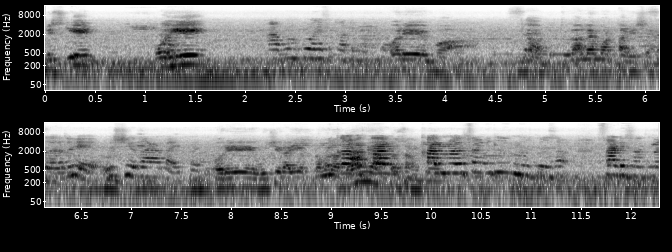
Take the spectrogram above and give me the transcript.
बिस्किट पोहे. आपण खातो फक्त. अरे दे, तुला लय मोठा विषय आहे. सर हे उशिरा आलाय कधी. अरे उशिरा येत मी नको काल जाऊ मी आता काल- सांगतो काल मला सांगितलं नव्हतं सा- साडेसातला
